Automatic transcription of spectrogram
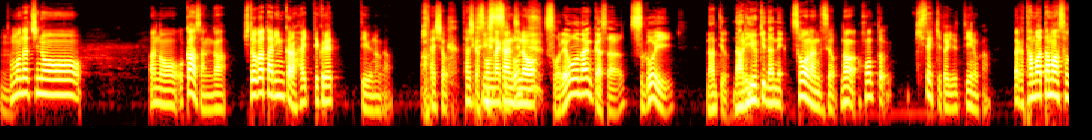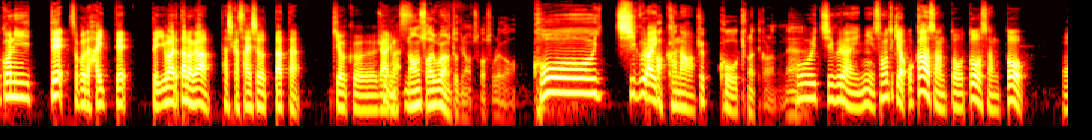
うん。友達のあのお母さんが人が足りんから入ってくれっていうのが最初。確かそんな感じの。それをなんかさすごいなんていうの成り行きだね。そうなんですよ。なんか本当奇跡と言っていいのか。だからたまたまそこに行ってそこで入ってって言われたのが確か最初だった記憶があります。何歳ぐらいの時なんですかそれが。高1ぐらいかな。結構大きくなってからだね。高1ぐらいにその時はお母さんとお父さんとお。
